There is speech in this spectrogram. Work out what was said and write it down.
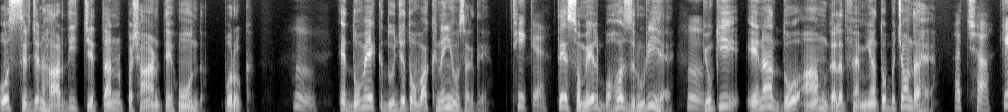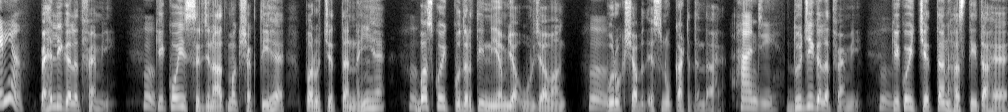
ਉਹ ਸਿਰਜਣਹਾਰ ਦੀ ਚੇਤਨ ਪਛਾਣ ਤੇ ਹੋਂਦ ਪੁਰਖ। ਹੂੰ। ਇਹ ਦੋਵੇਂ ਇੱਕ ਦੂਜੇ ਤੋਂ ਵੱਖ ਨਹੀਂ ਹੋ ਸਕਦੇ। ਠੀਕ ਹੈ। ਤੇ ਸੁਮੇਲ ਬਹੁਤ ਜ਼ਰੂਰੀ ਹੈ ਕਿਉਂਕਿ ਇਹਨਾਂ ਦੋ ਆਮ ਗਲਤਫਹਿਮੀਆਂ ਤੋਂ ਬਚਾਉਂਦਾ ਹੈ। ਅੱਛਾ ਕਿਹੜੀਆਂ? ਪਹਿਲੀ ਗਲਤਫਹਿਮੀ। ਕਿ ਕੋਈ ਸਿਰਜਣਾਤਮਕ ਸ਼ਕਤੀ ਹੈ ਪਰ ਉਹ ਚੇਤਨ ਨਹੀਂ ਹੈ। ਬਸ ਕੋਈ ਕੁਦਰਤੀ ਨਿਯਮ ਜਾਂ ਊਰਜਾ ਵਾਂਗ ਪੁਰਖ ਸ਼ਬਦ ਇਸ ਨੂੰ ਕੱਟ ਦਿੰਦਾ ਹੈ। ਹਾਂਜੀ। ਦੂਜੀ ਗਲਤਫਹਿਮੀ ਹੂੰ। ਕਿ ਕੋਈ ਚੇਤਨ ਹਸਤੀ ਤਾਂ ਹੈ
